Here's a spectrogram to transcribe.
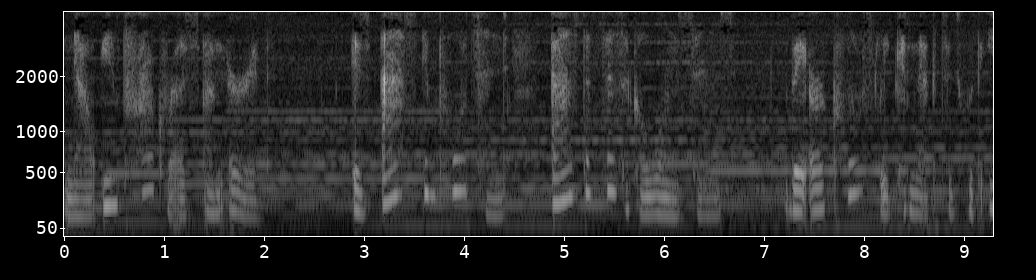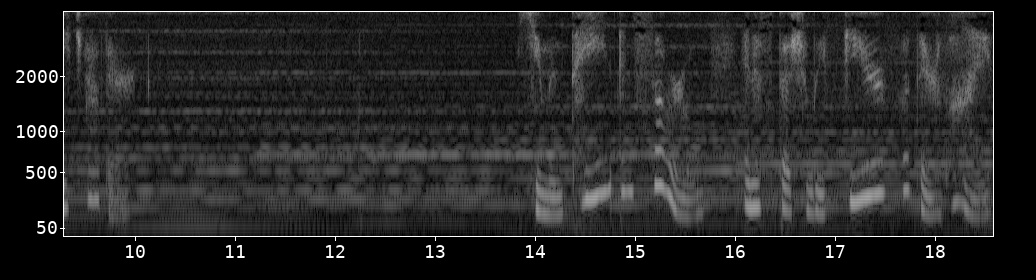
now in progress on Earth is as important as the physical one since they are closely connected with each other. Human pain and sorrow, and especially fear for their life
